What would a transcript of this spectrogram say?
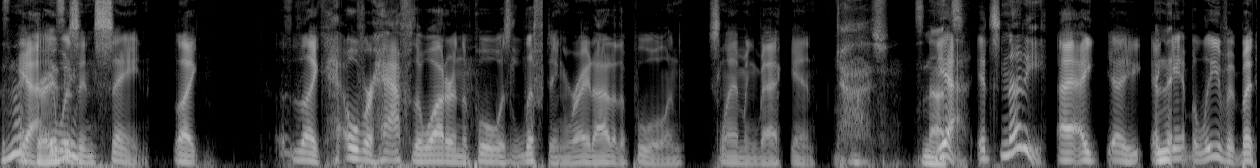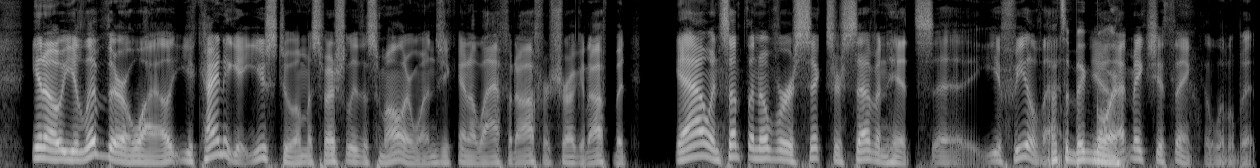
Isn't that yeah, crazy? it was insane. Like like over half the water in the pool was lifting right out of the pool and slamming back in. Gosh, it's nuts. Yeah, it's nutty. I I, I, I the- can't believe it. But you know, you live there a while, you kind of get used to them, especially the smaller ones. You kind of laugh it off or shrug it off. But yeah, when something over six or seven hits, uh, you feel that. That's a big Yeah, boy. That makes you think a little bit.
